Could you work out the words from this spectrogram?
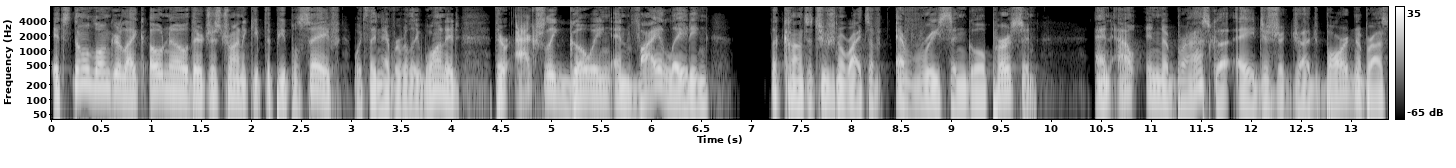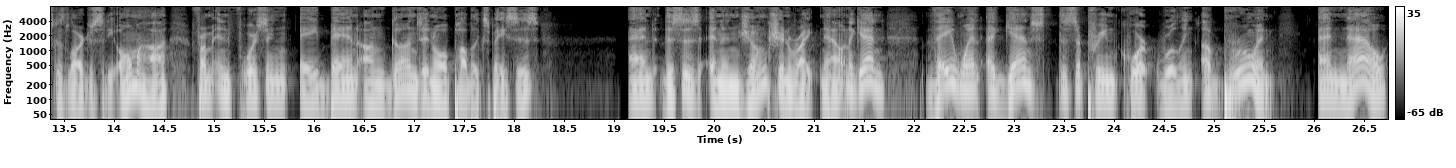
it's no longer like, oh no, they're just trying to keep the people safe, which they never really wanted. They're actually going and violating the constitutional rights of every single person. And out in Nebraska, a district judge barred Nebraska's largest city, Omaha, from enforcing a ban on guns in all public spaces and this is an injunction right now. And again, they went against the Supreme Court ruling of Bruen. And now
